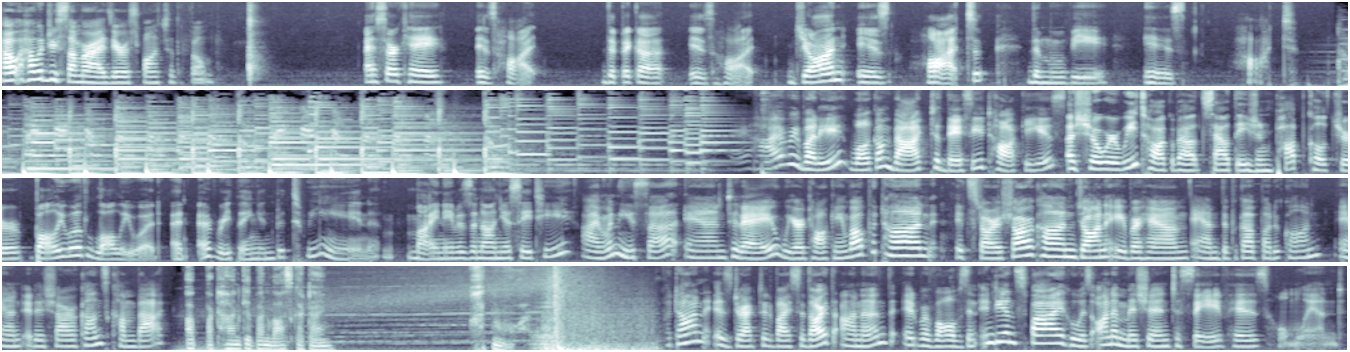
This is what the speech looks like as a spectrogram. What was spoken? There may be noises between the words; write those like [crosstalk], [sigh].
How how would you summarize your response to the film? SRK is hot. Deepika is hot. John is hot. The movie is hot. everybody. Welcome back to Desi Talkies, a show where we talk about South Asian pop culture, Bollywood, Lollywood, and everything in between. My name is Ananya Sethi. I'm Aneesa, and today we are talking about Pathaan. It stars Shah Rukh Khan, John Abraham, and Deepika Padukone, and it is Shah Rukh Khan's comeback. अब पठान के बनवास का time खत्म हुआ Pathaan is directed by Siddharth Anand. It revolves an Indian spy who is on a mission to save his homeland.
